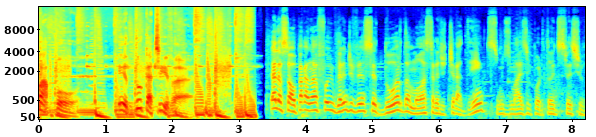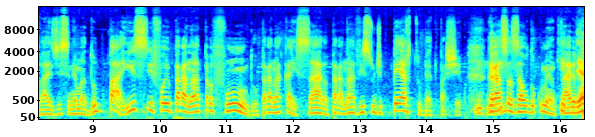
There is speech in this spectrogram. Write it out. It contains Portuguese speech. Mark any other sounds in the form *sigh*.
Papo Educativa. E olha só, o Paraná foi o grande vencedor da Mostra de Tiradentes, um dos mais importantes festivais de cinema do país, e foi o Paraná Profundo, o Paraná Caiçara, o Paraná visto de perto, Beto Pacheco, uhum. graças ao documentário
